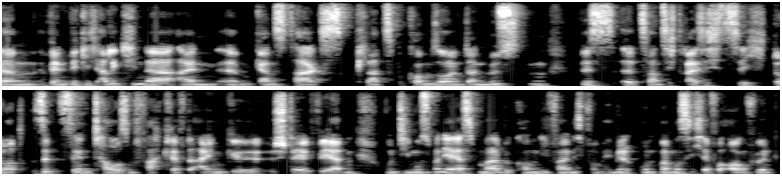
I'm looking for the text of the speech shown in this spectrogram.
ähm, wenn wirklich alle Kinder einen ähm, Ganztagsplatz bekommen sollen, dann müssten bis äh, 2030 dort 17.000 Fachkräfte eingestellt werden. Und die muss man ja erstmal bekommen, die fallen nicht vom Himmel. Und man muss sich ja vor Augen führen,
